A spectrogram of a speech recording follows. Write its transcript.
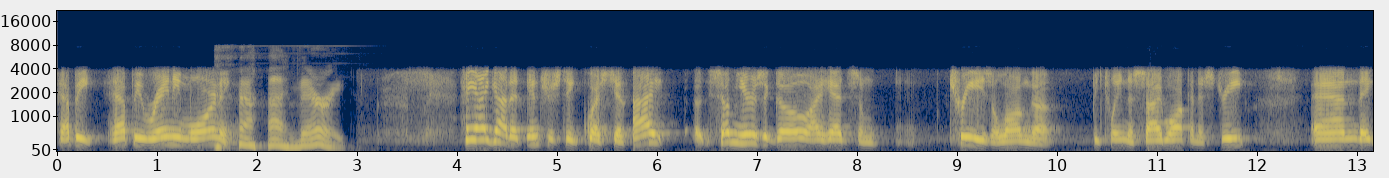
Happy happy rainy morning. Very. hey, I got an interesting question. I some years ago I had some trees along the between the sidewalk and the street, and they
